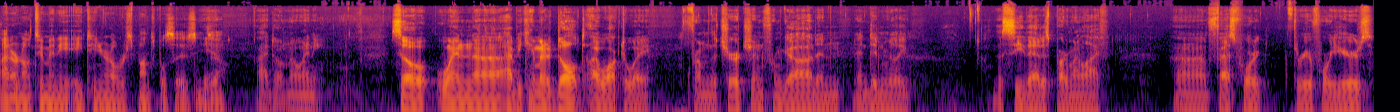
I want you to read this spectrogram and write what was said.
I don't know too many 18 year old responsible citizens. Yeah, though. I don't know any. So when uh, I became an adult, I walked away from the church and from God, and, and didn't really see that as part of my life. Uh, fast forward three or four years,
